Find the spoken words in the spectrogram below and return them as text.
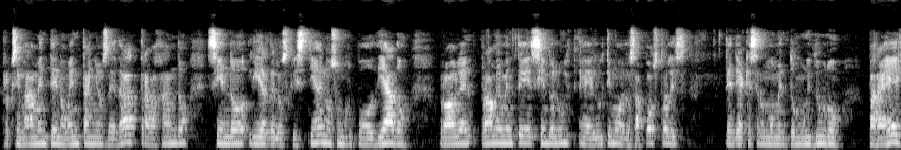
aproximadamente 90 años de edad, trabajando, siendo líder de los cristianos, un grupo odiado, probablemente siendo el, último de los apóstoles, tendría que ser un momento muy duro para él.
